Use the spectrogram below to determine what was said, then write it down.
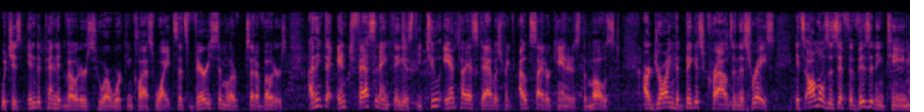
which is independent voters who are working class whites. That's a very similar set of voters. I think the fascinating thing is the two anti establishment outsider candidates, the most, are drawing the biggest crowds in this race. It's almost as if the visiting team,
